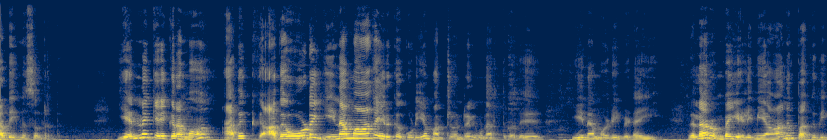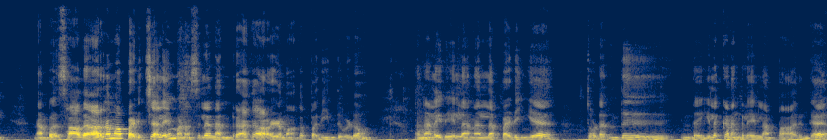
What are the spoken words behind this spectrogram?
அப்படின்னு சொல்கிறது என்ன கேட்குறோமோ அதுக்கு அதோடு இனமாக இருக்கக்கூடிய மற்றொன்றை உணர்த்துவது. இனமொழி விடை. இதெல்லாம் ரொம்ப எளிமையான பகுதி. நம்ம சாதாரணமாக படித்தாலே மனசில் நன்றாக ஆழமாக பதிந்து விடும் அதனால் இதையெல்லாம் நல்லா படிங்க. தொடர்ந்து இந்த இலக்கணங்களை எல்லாம் பாருங்கள்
